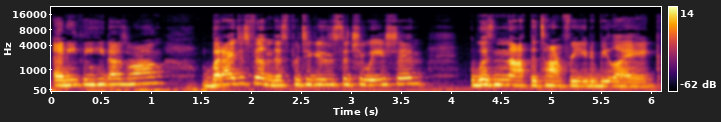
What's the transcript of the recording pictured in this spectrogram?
anything he does wrong, but I just feel in this particular situation was not the time for you to be like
